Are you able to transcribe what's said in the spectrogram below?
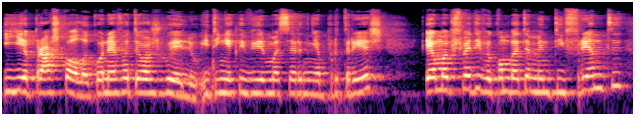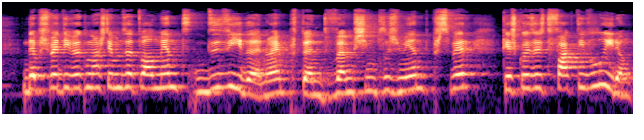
ia para a escola com a neve até ao joelho e tinha que dividir uma sardinha por três, é uma perspectiva completamente diferente da perspectiva que nós temos atualmente de vida, não é? Portanto, vamos simplesmente perceber que as coisas de facto evoluíram.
